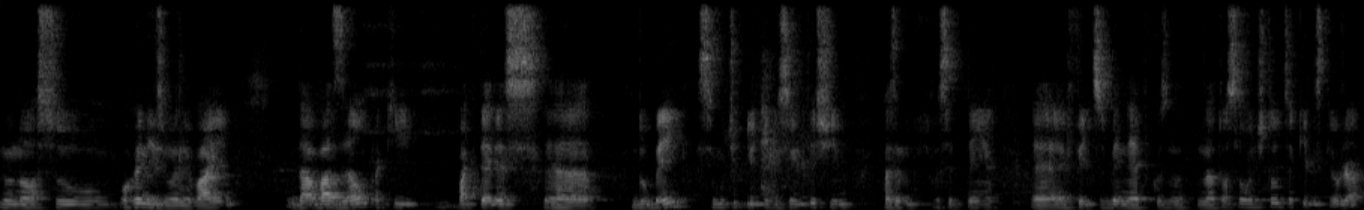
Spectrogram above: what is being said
no nosso organismo. Ele vai dar vazão para que bactérias uh, do bem se multipliquem no seu intestino, fazendo com que você tenha uh, efeitos benéficos no, na tua saúde, todos aqueles que eu já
